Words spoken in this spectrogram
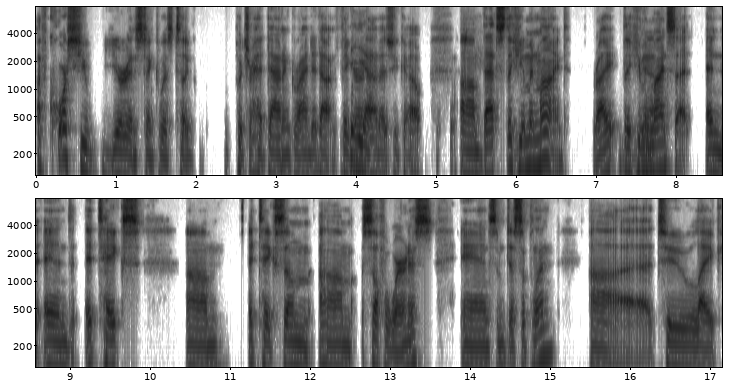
Of course, you your instinct was to put your head down and grind it out and figure yeah. it out as you go. Um, that's the human mind right the human yeah. mindset and and it takes um it takes some um self-awareness and some discipline uh to like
